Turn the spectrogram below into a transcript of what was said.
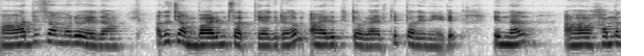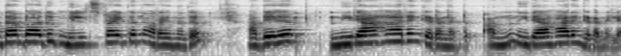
ആദ്യ സമരം ഏതാ? അത് ചമ്പാരൻ സത്യാഗ്രഹം ആയിരത്തി തൊള്ളായിരത്തി പതിനേഴ്. എന്നാൽ അഹമ്മദാബാദ് മിൽ സ്ട്രൈക്ക് എന്ന് പറയുന്നത് അദ്ദേഹം നിരാഹാരം കിടന്നിട്ട്. അന്ന് നിരാഹാരം കിടന്നില്ല.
